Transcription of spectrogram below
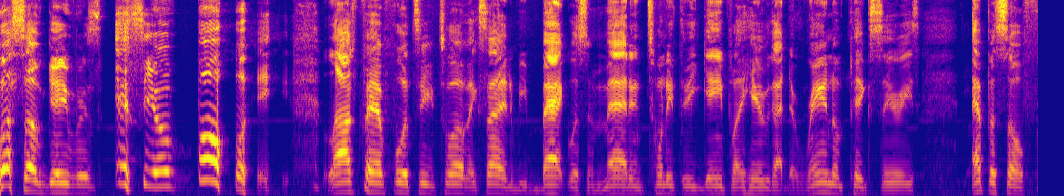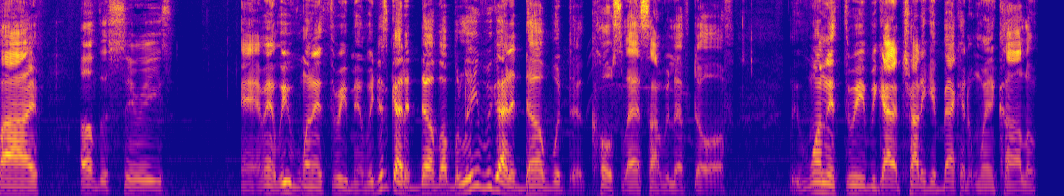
What's up, gamers? It's your boy, Launchpad 1412. Excited to be back with some Madden 23 gameplay here. We got the Random Pick Series, episode 5 of the series. And man, we won in three, man. We just got a dub. I believe we got a dub with the Coast last time we left off. We won in three. We got to try to get back in the win column.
